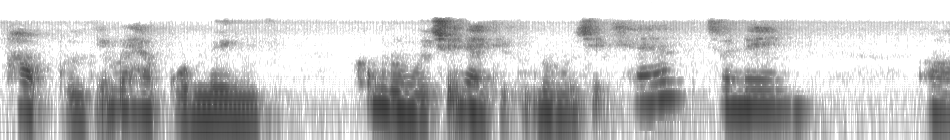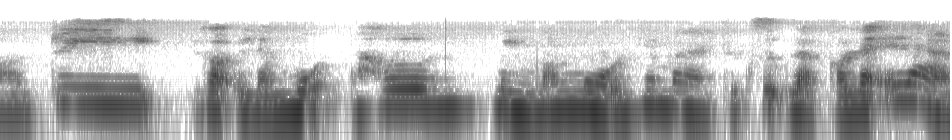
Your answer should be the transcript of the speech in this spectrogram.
học được những bài học của mình. Không đúng với chuyện này thì cũng đúng với chuyện khác. Cho nên uh, tuy gọi là muộn hơn mình mong muốn nhưng mà thực sự là có lẽ là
